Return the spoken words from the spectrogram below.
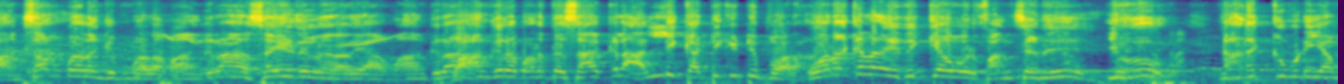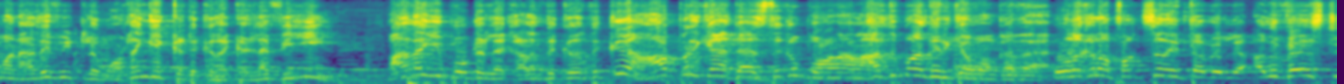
வாங்க சம்பளம் கிம்பளம் வாங்குறான் சைடுல நிறைய வாங்குறான். வாங்குற பணத்தை சாக்குல அள்ளி கட்டிக்கிட்டு போறான். உனக்கெல்லாம் எதுக்கே ஒரு ஃபங்க்ஷனு யோ நடக்க முடியாம நடு வீட்டுல முடங்கி கிடக்குற கிழவி. அழகி போட்டுல கலந்துக்கிறதுக்கு ஆப்பிரிக்கா தேசத்துக்கு போனாலும் அது மாதிரி இருக்க உன் கதை. உனக்கெல்லாம் ஃபங்க்ஷன் தேவையில்லை அது வேஸ்ட்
